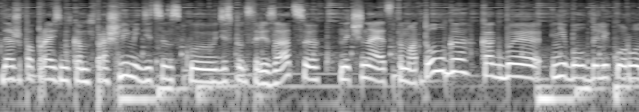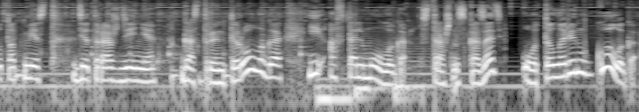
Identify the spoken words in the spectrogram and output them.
даже по праздникам, прошли медицинскую диспансеризацию, начиная от стоматолога, как бы не был далеко рот от мест деторождения, гастроэнтеролога и офтальмолога, страшно сказать, отоларинголога.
